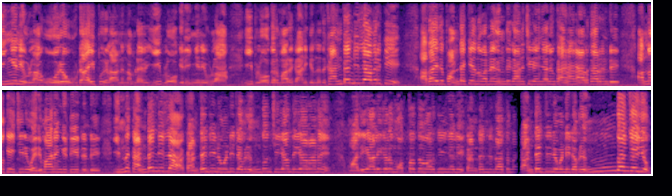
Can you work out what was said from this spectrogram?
ഇങ്ങനെയുള്ള ഓരോ ഉടായ്പകളാണ് നമ്മുടെ ഈ ബ്ലോഗിൽ ഇങ്ങനെയുള്ള ഈ ബ്ലോഗർമാർ കാണിക്കുന്നത്. കണ്ടന്റ് ഇല്ല അവർക്ക്. അതായത് പണ്ടൊക്കെ എന്ന് പറഞ്ഞാൽ എന്ത് കാണിച്ചു കഴിഞ്ഞാലും കാണാൻ ആൾക്കാരുണ്ട്. അന്നൊക്കെ ഇച്ചിരി വരുമാനം കിട്ടിയിട്ടുണ്ട്. ഇന്ന് കണ്ടന്റ് ഇല്ല. കണ്ടന്റിന് വേണ്ടിയിട്ട് അവർ എന്തും ചെയ്യാൻ തയ്യാറാണ്. മലയാളികൾ മൊത്തത്തിൽ പറഞ്ഞു കഴിഞ്ഞാൽ കണ്ടന്റ് ഉണ്ടാക്കുന്ന കണ്ടന്റിന് വേണ്ടിയിട്ട് അവർ എന്തും ചെയ്യും.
